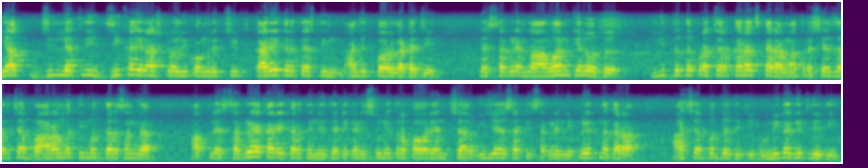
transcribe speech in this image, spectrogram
या जिल्ह्यातली जी काही राष्ट्रवादी काँग्रेसचे कार्यकर्ते असतील अजित पवार गटाचे त्या सगळ्यांना आवाहन केलं होतं इथं तर प्रचार कराच करा. मात्र शेजारच्या बारामती मतदारसंघात आपल्या सगळ्या कार्यकर्त्यांनी त्या ठिकाणी सुनेत्रा पवार यांच्या विजयासाठी सगळ्यांनी प्रयत्न करा अशा पद्धतीची भूमिका घेतली होती.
